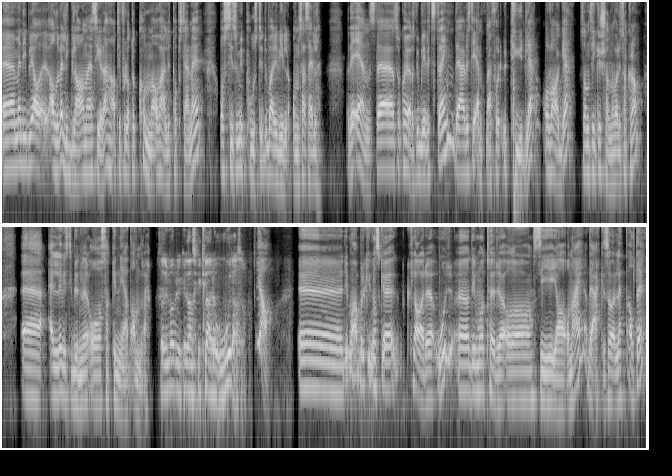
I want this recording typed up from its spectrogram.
eh, men de blir alle veldig glad når jeg sier det. At de får lov til å komme og være litt popstjerner og si så mye positivt du bare vil om seg selv. Det eneste som kan gjøre at vi blir litt streng, det er hvis de enten er for utydelige og vage, sånn at vi ikke skjønner hva de snakker om, eh, eller hvis de begynner å snakke ned andre. Så de må bruke ganske klare ord, altså? Ja, de må bruke ganske klare ord. Eh, de må tørre å si ja og nei. Det er ikke så lett alltid.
